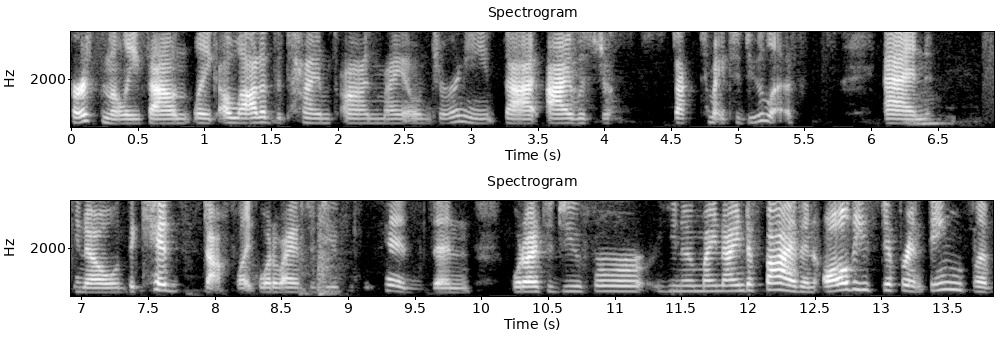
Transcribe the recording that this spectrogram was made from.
personally found like a lot of the times on my own journey that i was just stuck to my to-do lists and Mhm. you know the kids stuff like what do i have to do for the kids and what do i have to do for you know my nine to five and all these different things of,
